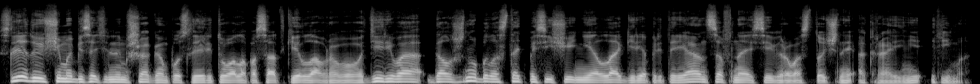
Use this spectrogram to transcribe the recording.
Следующим обязательным шагом после ритуала посадки лаврового дерева должно было стать посещение лагеря претарианцев на северо-восточной окраине Рима.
